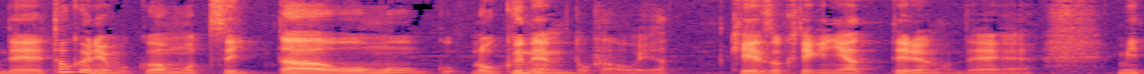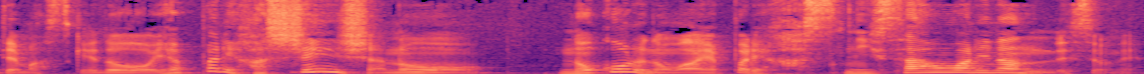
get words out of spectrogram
で、特に僕はもうツイッターをもう6年とかをや、継続的にやってるので、見てますけど、やっぱり発信者の残るのはやっぱり2、3割なんですよね。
